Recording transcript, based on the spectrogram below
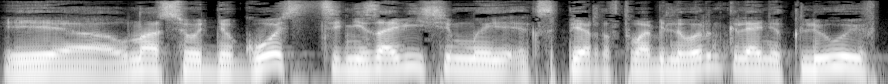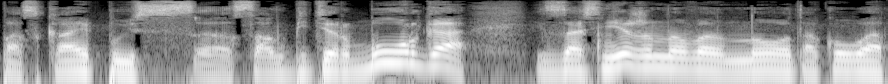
И э, у нас сегодня гость, независимый эксперт автомобильного рынка Леонид Клюев по скайпу из э, Санкт-Петербурга, из заснеженного, но такого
